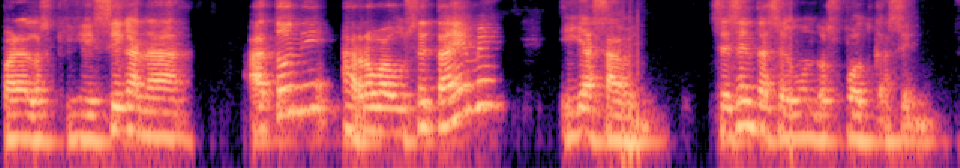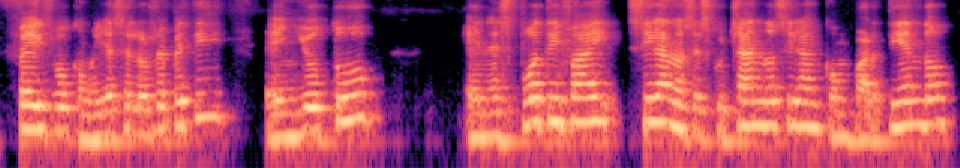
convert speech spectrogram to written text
para los que sigan a, a Tony, arroba UZM, y ya saben, 60 segundos podcast en Facebook, como ya se los repetí, en YouTube, en Spotify, síganos escuchando, sigan compartiendo.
